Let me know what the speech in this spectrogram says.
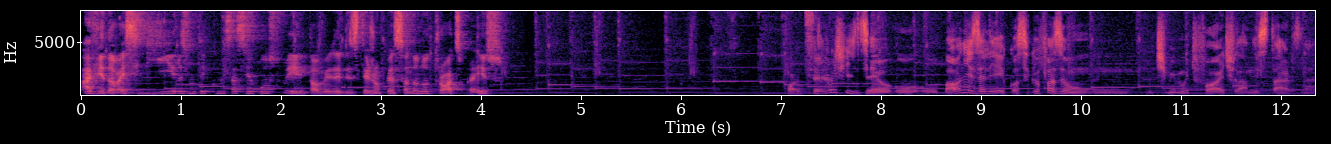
a vida vai seguir e eles vão ter que começar a se reconstruir. Talvez eles estejam pensando no Trots para isso. Pode Eu ser. vou te dizer, o, o Bowness, ele conseguiu fazer um, um- um time muito forte lá no Stars, né?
